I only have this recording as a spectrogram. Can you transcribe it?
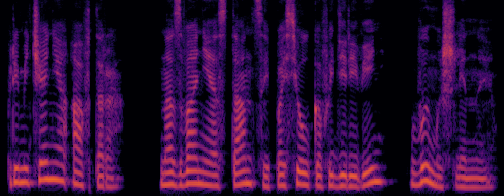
Примечание автора. Названия станций, поселков и деревень вымышленные.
